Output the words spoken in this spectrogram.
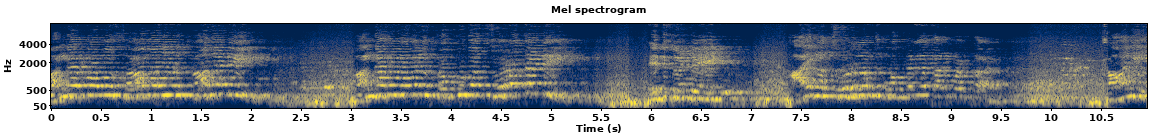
బంగారు బాబు సామాన్యుడు కాదండి. బంగారు బాబును తక్కువగా చూడొద్దండి. ఎందుకంటే ఆయన చూడడానికి ఒక్కడిగా కనపడతాడు. కానీ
